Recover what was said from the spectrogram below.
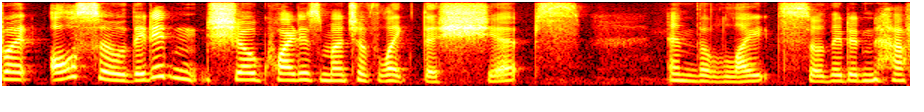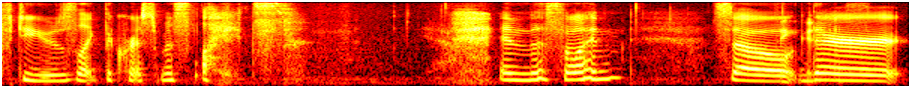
but also they didn't show quite as much of like the ships and the lights, so they didn't have to use like the Christmas lights in this one. So their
